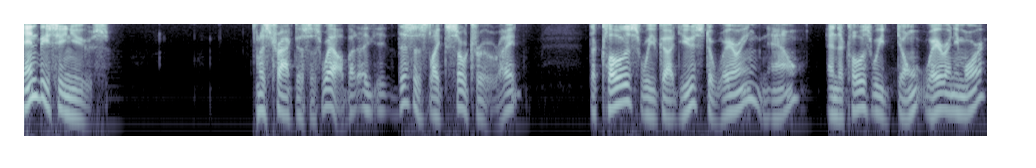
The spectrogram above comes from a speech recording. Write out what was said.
NBC News has tracked this as well, but uh, this is like so true, right? The clothes we've got used to wearing now and the clothes we don't wear anymore.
